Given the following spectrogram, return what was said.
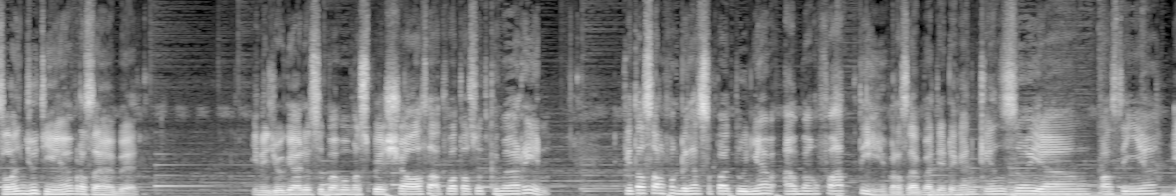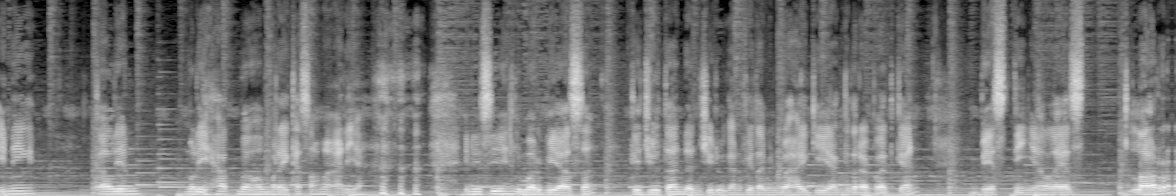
Selanjutnya persahabat Ini juga ada sebuah momen spesial saat photoshoot kemarin kita salvok dengan sepatunya Abang Fatih, persahabatnya dengan Kenzo yang pastinya ini kalian melihat bahwa mereka samaan ya. ini sih luar biasa, kejutan dan cidukan vitamin bahagia yang kita dapatkan. Bestinya Leslar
